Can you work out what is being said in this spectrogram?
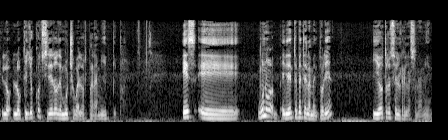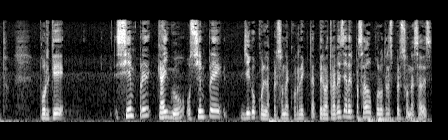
lo, lo que yo considero de mucho valor para mí, People. Es, eh, uno, evidentemente la mentoría, y otro es el relacionamiento. Porque siempre caigo o siempre llego con la persona correcta, pero a través de haber pasado por otras personas, ¿sabes?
